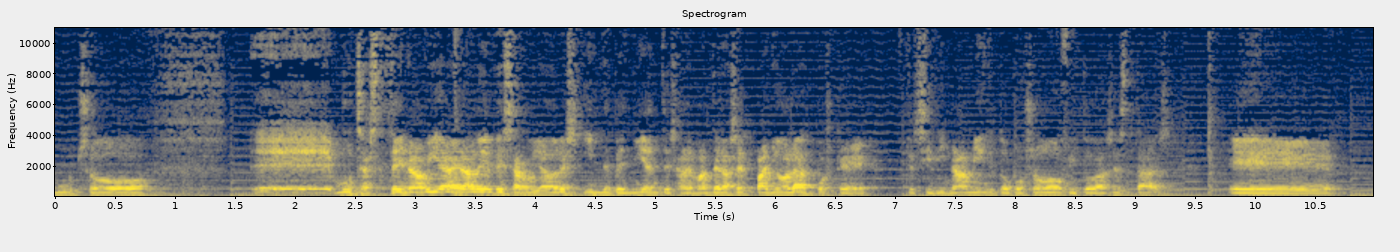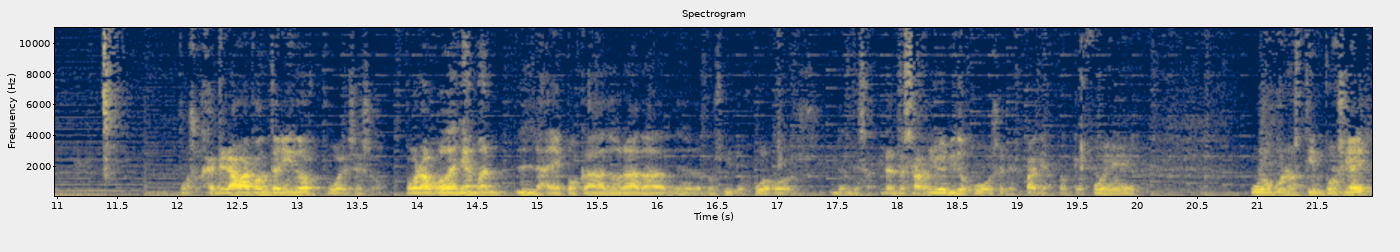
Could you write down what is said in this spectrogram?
mucho eh, mucha escena había era de desarrolladores independientes, además de las españolas, pues que, que si Dynamic, Toposoft y todas estas, eh, pues generaba contenidos, pues eso, por algo la llaman la época dorada de los videojuegos, del, desa- del desarrollo de videojuegos en España, porque fue unos buenos tiempos. Y hay,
